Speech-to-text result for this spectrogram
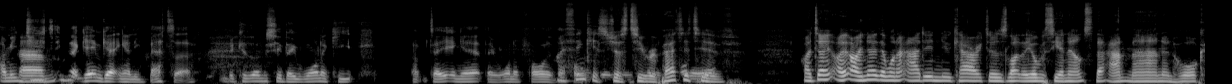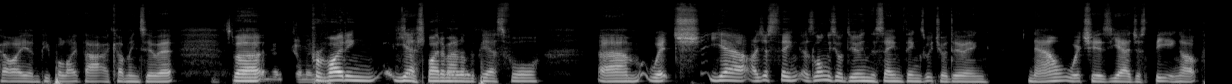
I mean, do you Um, see that game getting any better? Because obviously they want to keep updating it. They want to follow. The I think it's just too repetitive. I don't. I, I know they want to add in new characters, like they obviously announced that Ant Man and Hawkeye and people like that are coming to it. but Spider-Man's providing yeah spider-man on the ps4 um which yeah i just think as long as you're doing the same things which you're doing now which is yeah just beating up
